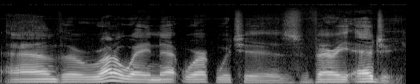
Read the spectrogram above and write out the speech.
and the Runaway Network, which is very edgy.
